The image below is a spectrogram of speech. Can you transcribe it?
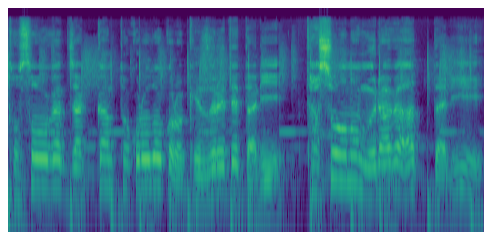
塗装が若干ところどころ削れてたり多少のムラがあったり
